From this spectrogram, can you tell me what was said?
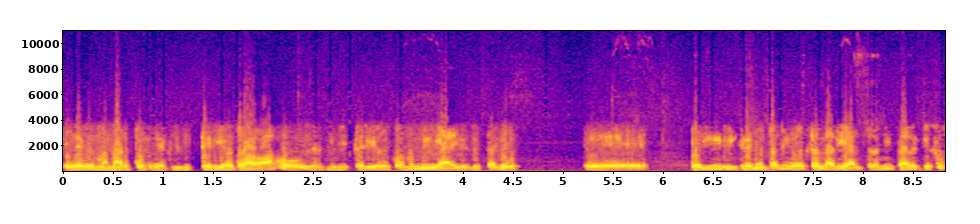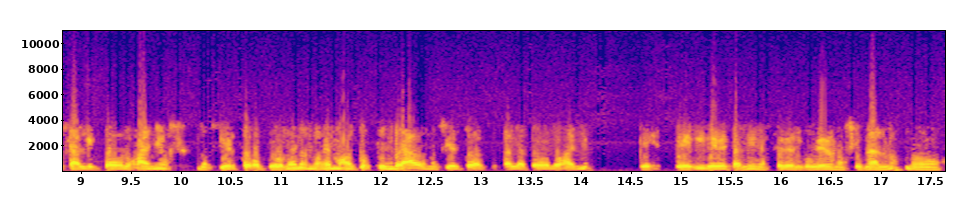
que debe emanar pues del Ministerio de Trabajo, del Ministerio de Economía y de Salud. Eh, el incremento a nivel salarial también sabe que eso sale todos los años, ¿no es cierto? O por lo menos nos hemos acostumbrado, ¿no es cierto?, a que salga todos los años, este, y debe también hacer el gobierno nacional, ¿no? No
